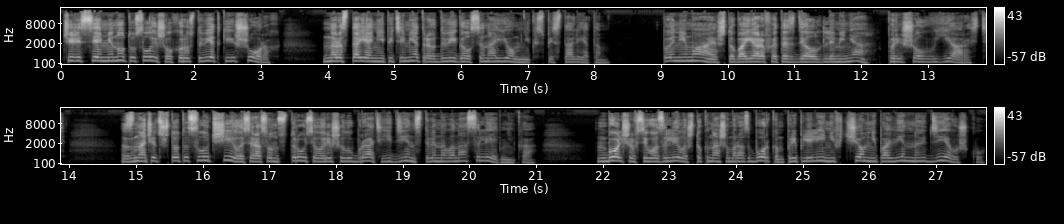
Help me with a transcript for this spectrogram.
Через семь минут услышал хруст ветки и шорох. На расстоянии пяти метров двигался наемник с пистолетом. Понимая, что Бояров это сделал для меня, пришел в ярость. Значит, что-то случилось, раз он струсил и решил убрать единственного наследника. Больше всего злило, что к нашим разборкам приплели ни в чем не повинную девушку.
